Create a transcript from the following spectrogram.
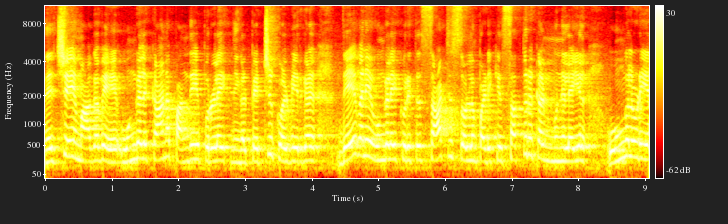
நிச்சயமாகவே உங்களுக்கான பந்தய பொருளை நீங்கள் பெற்றுக்கொள்வீர்கள். தேவனே உங்களை குறித்து சாட்சி சொல்லும்படிக்கு சத்துருக்கள் முன்னிலையில் உங்களுடைய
